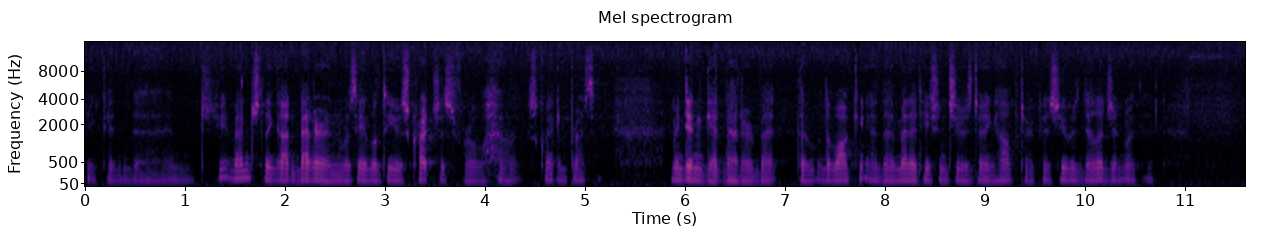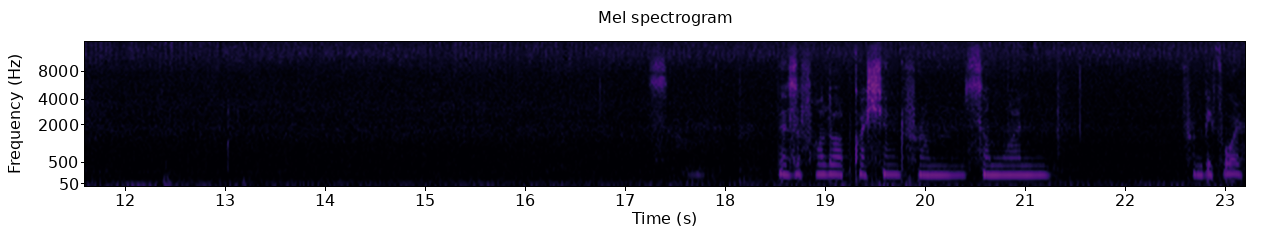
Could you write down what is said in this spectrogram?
she could, uh, and she eventually got better and was able to use crutches for a while. It was quite impressive. I mean, didn't get better, but the the walking, uh, the meditation she was doing helped her because she was diligent with it. There's a follow-up question from someone from before.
